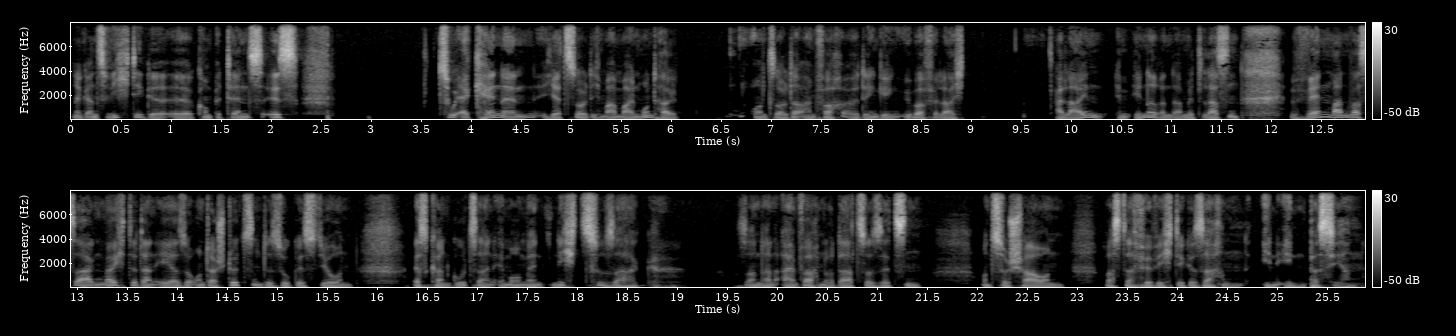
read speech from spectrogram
eine ganz wichtige äh, Kompetenz ist, zu erkennen, jetzt sollte ich mal meinen Mund halten und sollte einfach äh, den Gegenüber vielleicht allein im Inneren damit lassen. Wenn man was sagen möchte, dann eher so unterstützende Suggestion. Es kann gut sein, im Moment nichts zu sagen sondern einfach nur da zu sitzen und zu schauen, was da für wichtige Sachen in ihnen passieren.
